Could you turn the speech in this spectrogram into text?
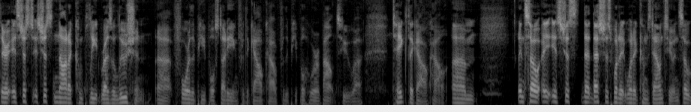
There, it's just it's just not a complete resolution uh, for the people studying for the Gaokao, for the people who are about to uh, take the Gaokao. Um, and so it's just that that's just what it what it comes down to. And so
